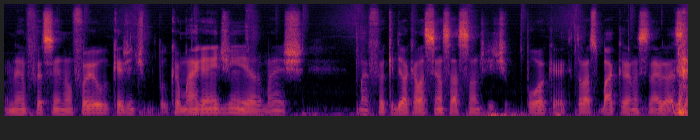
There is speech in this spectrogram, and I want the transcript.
Eu lembro que assim, não foi o que a gente, o que eu mais ganhei dinheiro, mas Mas foi que deu aquela sensação de que, tipo, pô, que, que troço bacana esse negócio.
